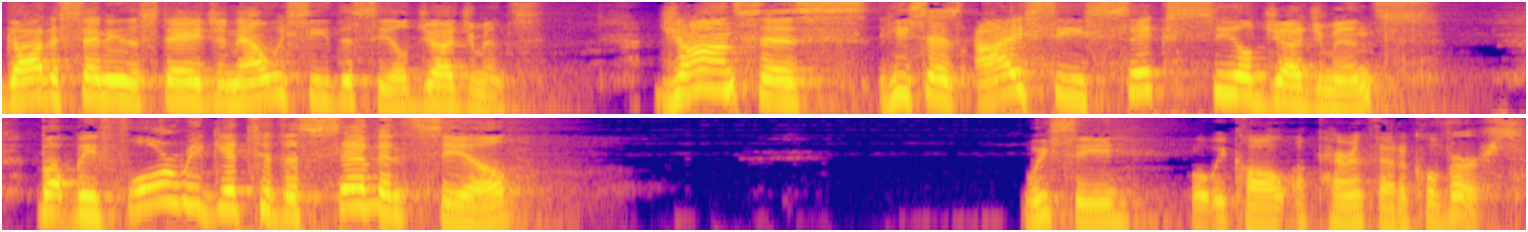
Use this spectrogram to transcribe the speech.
God is setting the stage, and now we see the sealed judgments. John says, he says, I see six sealed judgments, but before we get to the seventh seal, we see what we call a parenthetical verse.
